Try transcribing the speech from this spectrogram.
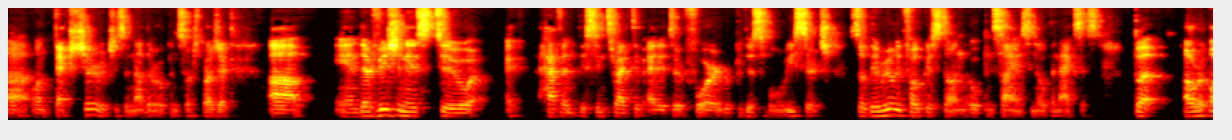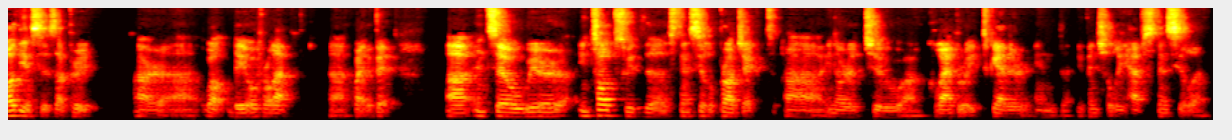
uh, on Texture, which is another open source project. Uh, and their vision is to uh, have this interactive editor for reproducible research. So they're really focused on open science and open access. But our audiences are pretty, are well, they overlap quite a bit. Uh, and so we're in talks with the Stencila project uh, in order to uh, collaborate together and eventually have Stencila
